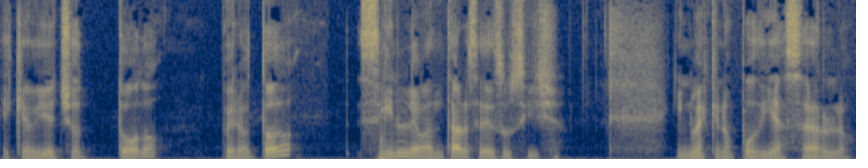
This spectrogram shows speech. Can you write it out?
es que había hecho todo, pero todo sin levantarse de su silla. Y no es que no podía hacerlo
